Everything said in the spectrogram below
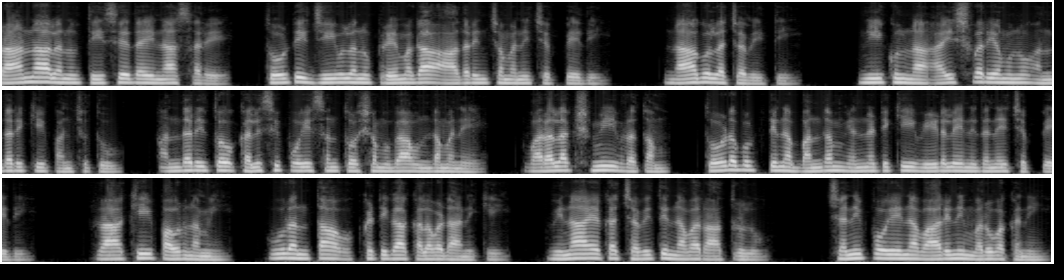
ప్రాణాలను తీసేదైనా సరే తోటి జీవులను ప్రేమగా ఆదరించమని చెప్పేది. నాగుల చవితి. నీకున్న ఐశ్వర్యమును అందరికీ పంచుతూ అందరితో కలిసిపోయి సంతోషముగా ఉండమనే వరలక్ష్మీ వ్రతం తోడబుట్టిన బంధం ఎన్నటికీ వీడలేనిదనే చెప్పేది. రాఖీ పౌర్ణమి. ఊరంతా ఒక్కటిగా కలవడానికి వినాయక చవితి నవరాత్రులు. చనిపోయిన వారిని మరువకని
